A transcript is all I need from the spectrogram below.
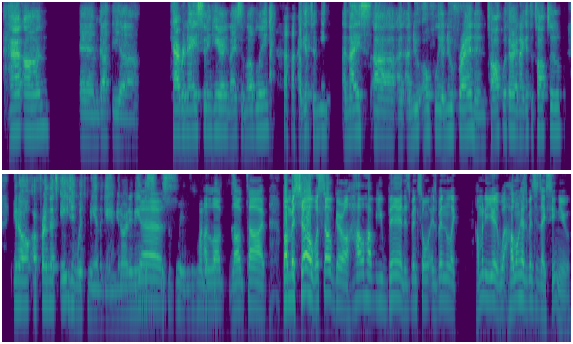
hat on and got the uh Cabernet sitting here, nice and lovely. I get to meet a nice uh, a, a, new hopefully a new friend and talk with her. And i get to talk to you know a friend that's aging with me in the game. You know what i mean? Yes. this, is, this is great. This is wonderful. a long long time. But michelle what's up girl? How have you been? It's been so it's been like how many years how long has it been since i seen you?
